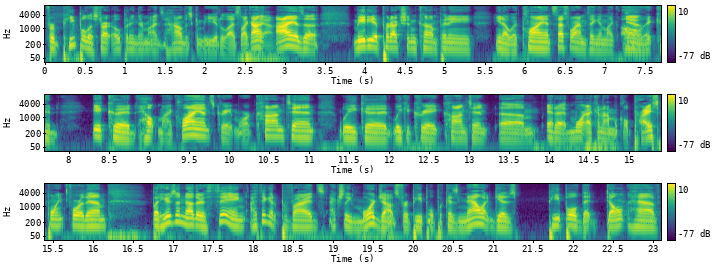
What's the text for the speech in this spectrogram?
for people to start opening their minds to how this can be utilized. Like I, Yeah. I as a media production company, you know, with clients, that's why I'm thinking like, oh, Yeah. it could it could help my clients create more content. We could we could create content um, at a more economical price point for them. But here's another thing. I think it provides actually more jobs for people because now it gives people that don't have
